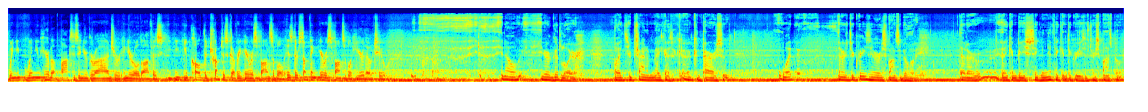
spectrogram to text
when you, when you hear about boxes in your garage or in your old office, you, you called the Trump discovery irresponsible. Is there something irresponsible here, though, too? You know, you're a good lawyer, but you're trying to make a, a comparison. What there's degrees of irresponsibility that are they can be significant degrees of responsibility.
